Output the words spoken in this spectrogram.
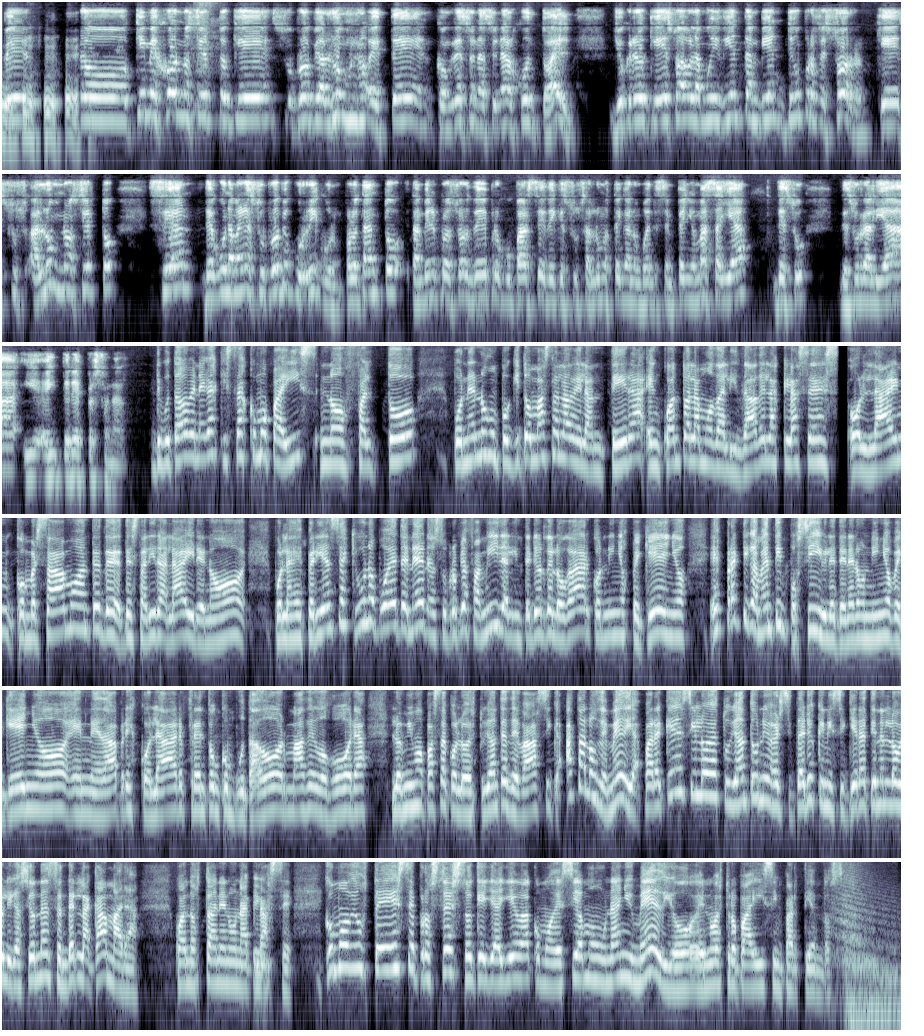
pero, qué mejor, ¿no es cierto?, que su propio alumno esté en Congreso Nacional junto a él. Yo creo que eso habla muy bien también de un profesor, que sus alumnos, ¿cierto?, sean de alguna manera su propio currículum. Por lo tanto, también el profesor debe preocuparse de que sus alumnos tengan un buen desempeño más allá de su, de su realidad e interés personal. Diputado Venegas, quizás como país nos faltó ponernos un poquito más a la delantera en cuanto a la modalidad de las clases online. Conversábamos antes de, salir al aire, ¿no? Por las experiencias que uno puede tener en su propia familia, al interior del hogar, con niños pequeños. Es prácticamente imposible tener un niño pequeño en edad preescolar frente a un computador más de dos horas. Lo mismo pasa con los estudiantes de básica, hasta los de media. ¿Para qué decir los estudiantes universitarios que ni siquiera tienen la obligación de encender la cámara cuando están en una clase? ¿Cómo ve usted ese proceso? Que ya lleva, como decíamos, un año y medio en nuestro país impartiéndose.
